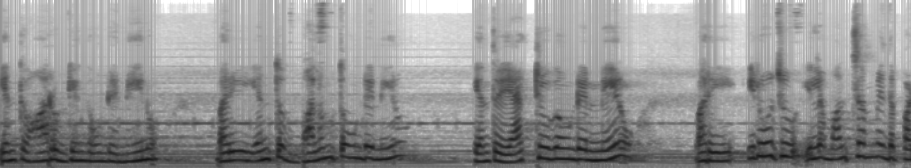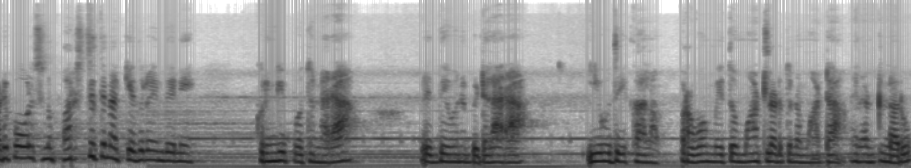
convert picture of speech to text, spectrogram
ఎంతో ఆరోగ్యంగా ఉండే నేను మరి ఎంతో బలంతో ఉండే నేను ఎంతో యాక్టివ్గా ఉండే నేను మరి ఈరోజు ఇలా మంచం మీద పడిపోవాల్సిన పరిస్థితి నాకు ఎదురైందని కృంగిపోతున్నారా? దేవుని బిడ్డలారా ఈ ఉదయకాలం ప్రభు మీతో మాట్లాడుతున్న మాట అని అంటున్నారు.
